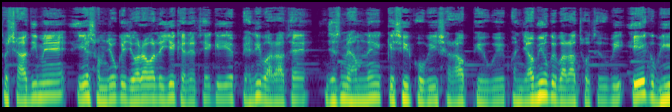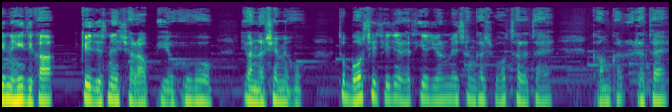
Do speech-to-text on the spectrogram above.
तो शादी में ये समझो कि जोरा वाले ये कह रहे थे कि ये पहली बारात है जिसमें हमने किसी को भी शराब पिए हुए, पंजाबियों की बारात होते हुए भी एक भी नहीं दिखा कि जिसने शराब पिए हुए हो या नशे में हो। तो बहुत सी चीज़ें रहती है जीवन में, संघर्ष बहुत सा रहता है, काम कर रहता है।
